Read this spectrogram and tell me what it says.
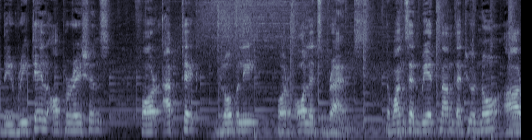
the retail operations for Aptech globally for all its brands. The ones in Vietnam that you know are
